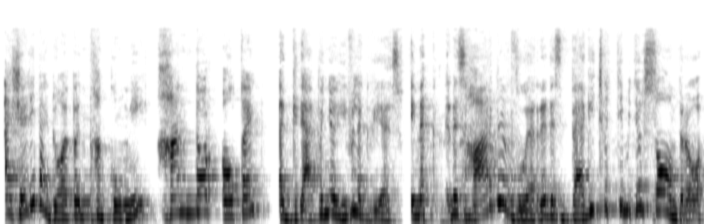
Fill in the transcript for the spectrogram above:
As jy nie by daai punt gaan kom nie, gaan daar altyd 'n gap in jou huwelik wees. En ek dis harde woorde, dis baggage wat jy met jou saamdra.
